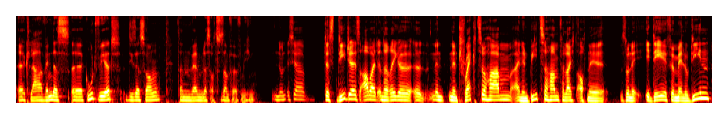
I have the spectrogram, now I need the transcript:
äh, klar, wenn das äh, gut wird, dieser Song, dann werden wir das auch zusammen veröffentlichen. Nun ist ja des DJs Arbeit in der Regel, äh, einen, einen Track zu haben, einen Beat zu haben, vielleicht auch eine so eine Idee für Melodien.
